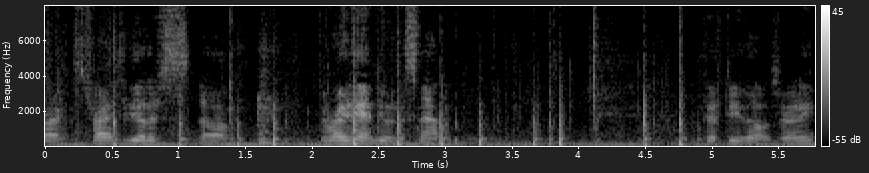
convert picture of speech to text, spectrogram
50. All right, let's try it to the other, um, the right hand doing the snapping. 50 of those. Ready?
